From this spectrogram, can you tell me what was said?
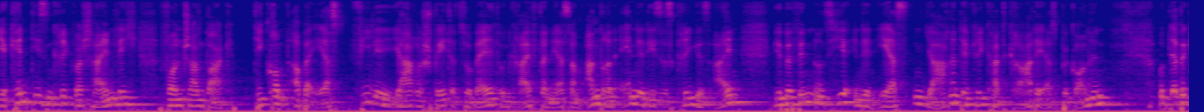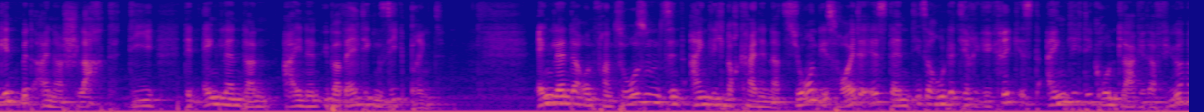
Ihr kennt diesen Krieg wahrscheinlich von Jeanne d'Arc. Die kommt aber erst viele Jahre später zur Welt und greift dann erst am anderen Ende dieses Krieges ein. Wir befinden uns hier in den ersten Jahren. Der Krieg hat gerade erst begonnen und er beginnt mit einer Schlacht, die den Engländern einen überwältigenden Sieg bringt. Engländer und Franzosen sind eigentlich noch keine Nation, wie es heute ist, denn dieser hundertjährige Krieg ist eigentlich die Grundlage dafür,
